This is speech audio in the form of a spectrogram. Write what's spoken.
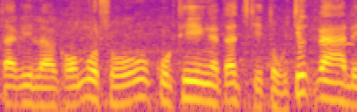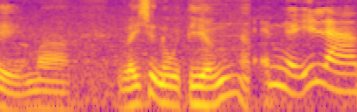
tại vì là có một số cuộc thi người ta chỉ tổ chức ra để mà lấy sự nổi tiếng. Em nghĩ là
